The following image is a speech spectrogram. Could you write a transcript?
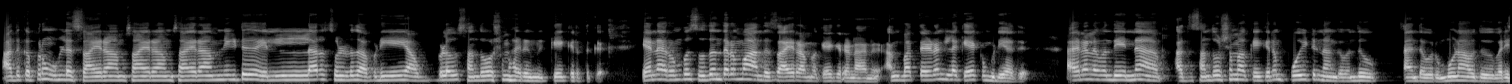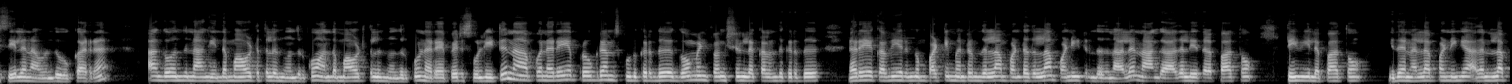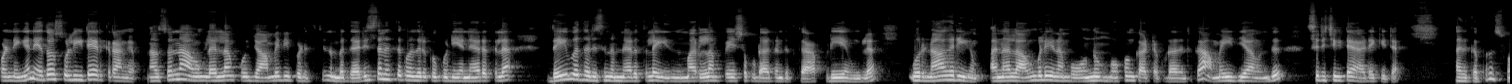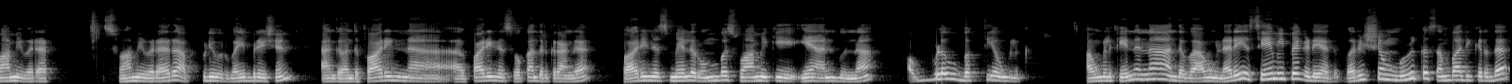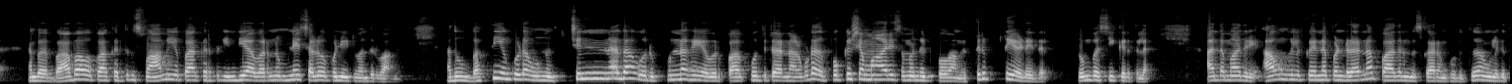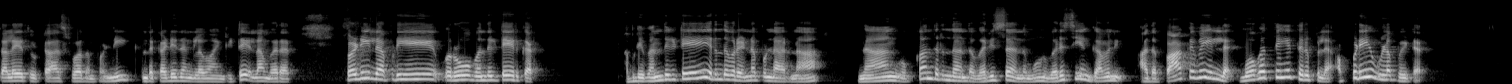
அதுக்கப்புறம் உள்ள சாய்ராம் சாய்ராம் சாய்ராம்னுக்கிட்டு எல்லாரும் சொல்கிறது அப்படியே அவ்வளவு சந்தோஷமாக இருக்கு கேட்குறதுக்கு ஏன்னா ரொம்ப சுதந்திரமாக அந்த சாய்ராமை கேட்குறேன் நான். அங்கே மற்ற இடங்களில் கேட்க முடியாது. அதனால் வந்து என்ன அது சந்தோஷமாக கேட்குறேன் போயிட்டு நாங்கள் வந்து அந்த ஒரு மூணாவது வரிசையில் நான் வந்து உட்கார்றேன். அங்கே வந்து நாங்கள் இந்த மாவட்டத்துலேருந்து வந்திருக்கோம். அந்த மாவட்டத்துலேருந்து வந்திருக்கோம். நிறைய பேர் சொல்லிட்டு நான் அப்போ நிறைய ப்ரோக்ராம்ஸ் கொடுக்கறது கவர்மெண்ட் ஃபங்க்ஷனில் கலந்துக்கிறது நிறைய கவியரங்கம் பட்டிமன்றம் இதெல்லாம் பண்ணுறதெல்லாம் பண்ணிட்டு இருந்ததுனால நாங்கள் அதில் இதில் பார்த்தோம். டிவியில் பார்த்தோம். இதை நல்லா பண்ணீங்க அதை நல்லா பண்ணீங்கன்னு ஏதோ சொல்லிக்கிட்டே இருக்கிறாங்க. நான் சொன்னேன் அவங்களெல்லாம் கொஞ்சம் அமைதிப்படுத்திட்டு நம்ம தரிசனத்துக்கு வந்திருக்கக்கூடிய நேரத்தில் தெய்வ தரிசனம் நேரத்தில் இந்த மாதிரிலாம் பேசக்கூடாதுன்றதுக்கு அப்படியே அவங்கள ஒரு நாகரிகம். அதனால் அவங்களையும் நம்ம ஒன்றும் முகம் காட்டக்கூடாதுன்றதுக்கு அமைதியாக வந்து சிரிச்சுக்கிட்டே அடக்கிட்டேன். அதுக்கப்புறம் சுவாமி வரார் சுவாமி வராரு. அப்படி ஒரு வைப்ரேஷன் அங்கே அந்த ஃபாரின் ஃபாரினர்ஸ் உட்காந்துருக்குறாங்க ஃபாரினர்ஸ் மேலே ரொம்ப சுவாமிக்கு ஏன் அன்புன்னா அவ்வளவு பக்தி அவங்களுக்கு. அவங்களுக்கு என்னென்னா அந்த வ- அவங்க நிறைய சேமிப்பே கிடையாது. வருஷம் முழுக்க சம்பாதிக்கிறத நம்ம பாபாவை பார்க்கறதுக்கு சுவாமியை பார்க்கறதுக்கு இந்தியா வரணும்னே செலவு பண்ணிட்டு வந்துடுவாங்க அதுவும் பக்தியும் கூட ஒன்று சின்னதாக ஒரு புன்னகை அவர் பா பூத்துட்டாருனாலும் கூட அது பொக்கிஷம் மாதிரி சுமந்துட்டு போவாங்க. திருப்தி அடைதல் ரொம்ப சீக்கிரத்தில். அந்த மாதிரி. அவங்களுக்கு என்ன பண்ணுறாருன்னா பாத நமஸ்காரம் கொடுத்து அவங்களுக்கு தலையை தொட்டு ஆசீர்வாதம் பண்ணி அந்த கடிதங்களை வாங்கிட்டு எல்லாம் வர்றார். வழியில் அப்படியே ரோ வந்துக்கிட்டே இருக்கார். அப்படி வந்துக்கிட்டே இருந்தவர் என்ன பண்ணாருன்னா நாங்கள் உட்காந்துருந்த அந்த வரிசை அந்த மூணு வரிசையும் கவனி அதை பார்க்கவே இல்லை. முகத்தையே திருப்பலை. அப்படியே உள்ளே போயிட்டார்.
